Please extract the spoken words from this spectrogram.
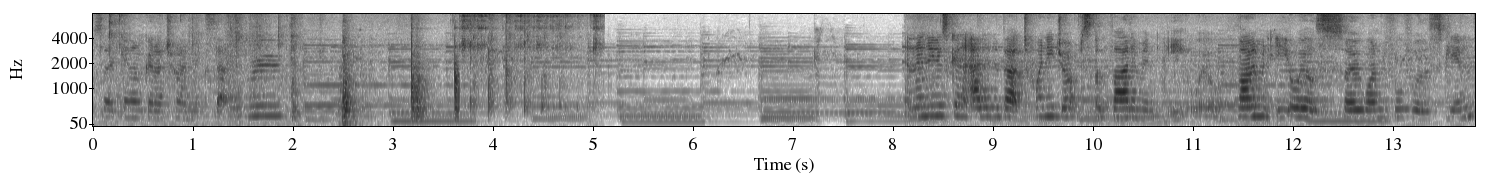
So again I'm going to try and mix that through. And then you're just going to add in about 20 drops of vitamin E oil. Vitamin E oil is so wonderful for the skin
